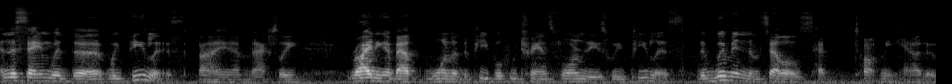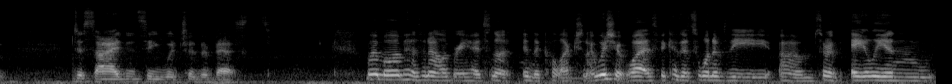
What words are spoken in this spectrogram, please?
and the same with the huipiles. I am actually writing about one of the people who transformed these huipiles. The women themselves have taught me how to decide and see which are the best. My mom has an alebrije. It's not in the collection. I wish it was because it's one of the um, sort of alien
